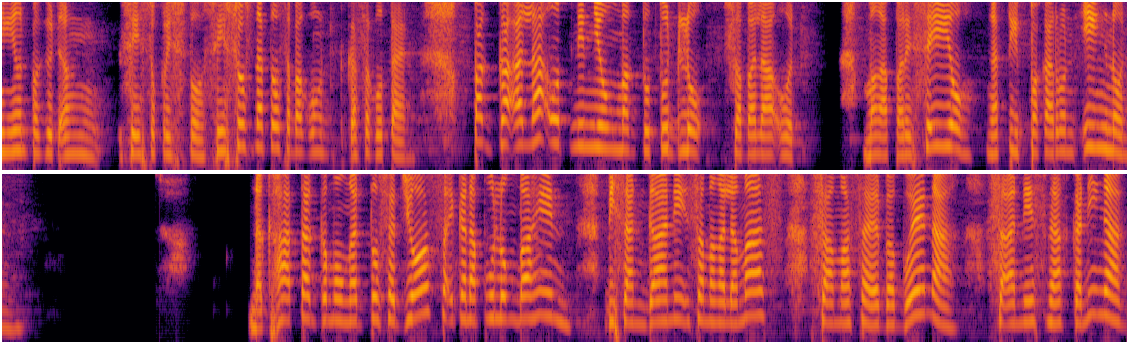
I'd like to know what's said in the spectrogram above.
ingon pagud ang si Hesus Kristo. Si Jesus na to sa bagong kasagutan. Pagkaalaot ninyong magtutudlo sa balaod, mga pariseyo nga ti pakaron ingnon. Naghatag kamo ngadto sa Dios sa ikanapulong bahin, bisan gani sa mga lamas, sama sa erbabuena, sa anis nga kaningag,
